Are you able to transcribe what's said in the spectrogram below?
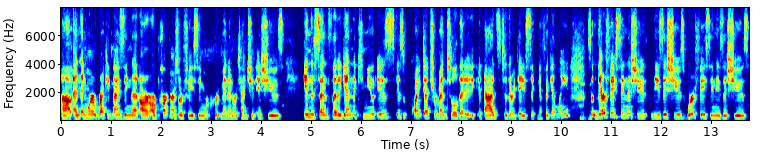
Uh, and then we're recognizing that our, our partners are facing recruitment and retention issues in the sense that again the commute is is quite detrimental that it, it adds to their day significantly. Mm-hmm. so they're facing this, these issues we're facing these issues.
